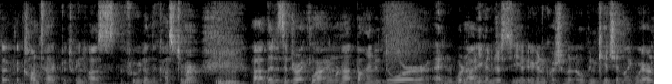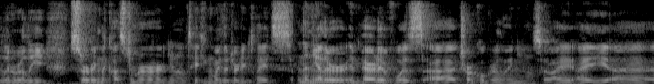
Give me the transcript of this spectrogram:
the, the, contact between us, the food, and the customer. Mm-hmm. Uh, that is a direct line. We're not behind a door, and we're not even just you're going to question an open kitchen. Like we are literally serving the customer, you know, taking away the dirty plates. And then the other imperative was uh, charcoal grilling. You know, so I, I uh,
